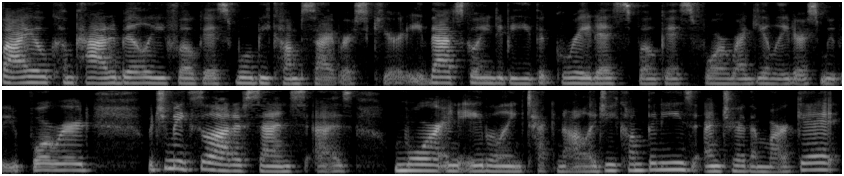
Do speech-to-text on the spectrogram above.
biocompatibility focus will become cybersecurity. That's going to be the greatest focus for regulators moving forward, which makes a lot of sense uh, as more enabling technology companies enter the market.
